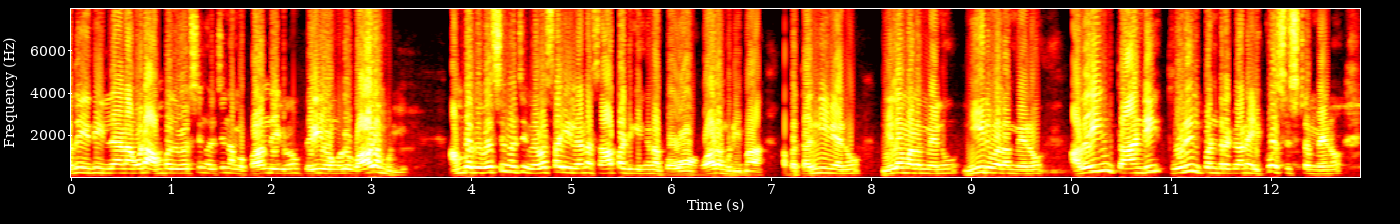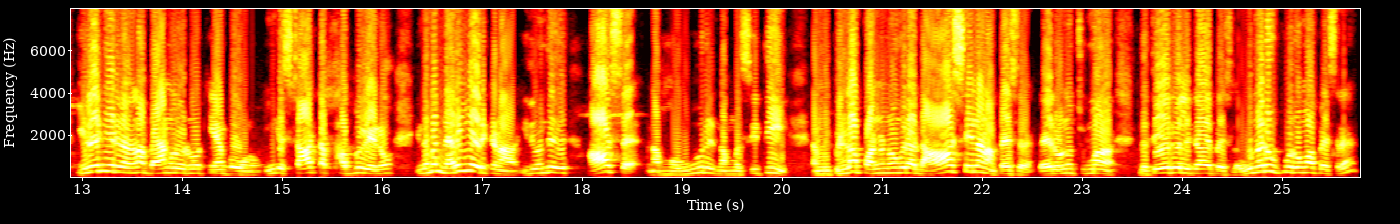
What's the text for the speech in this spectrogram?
அது இது இல்லைன்னா கூட ஐம்பது வருஷம் கழிச்சு நம்ம குழந்தைகளும் பெரியவங்களும் வாழ முடியும். ஐம்பது வருஷம் கழிச்சு விவசாயி இல்லைன்னா சாப்பாட்டுக்கு எங்கன்னா போவோம்? வாழ முடியுமா? அப்ப தண்ணி வேணும் நிலவளம் வேணும் நீர் வளம் வேணும். அதையும் தாண்டி தொழில் பண்றதுக்கான எக்கோ சிஸ்டம் வேணும். இளைஞர்கள்லாம் பெங்களூர் நோக்கி ஏன் போகணும்? இங்க ஸ்டார்ட் அப் ஹப் வேணும். இந்த மாதிரி நிறைய இருக்குண்ணா. இது வந்து ஆசை. நம்ம ஊரு நம்ம சிட்டி நம்ம இப்படிலாம் பண்ணணுங்கிற அந்த ஆசையில நான் பேசுறேன். வேற ஒன்றும் சும்மா இந்த தேர்தலுக்காக பேசல. உணர்வுபூர்வமா பேசுறேன்.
